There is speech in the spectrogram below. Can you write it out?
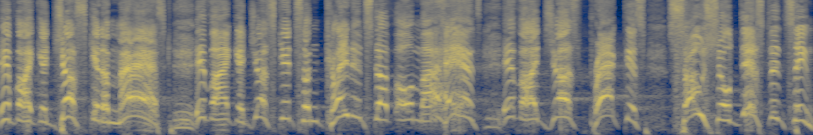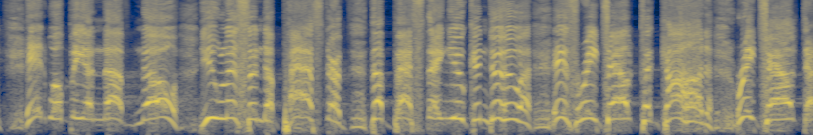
If I could just get a mask, if I could just get some cleaning stuff on my hands, if I just practice social distancing, it will be enough. No, you listen to Pastor. The best thing you can do is reach out to God, reach out out to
